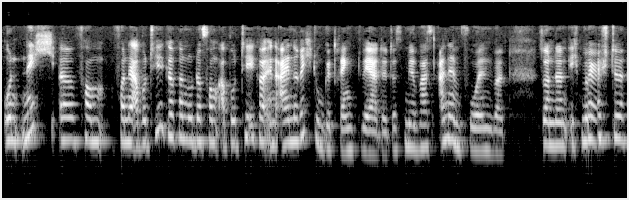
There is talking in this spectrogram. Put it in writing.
und nicht äh, vom, von der Apothekerin oder vom Apotheker in eine Richtung gedrängt werde, dass mir was anempfohlen wird, sondern ich möchte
